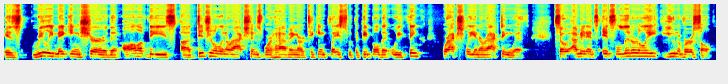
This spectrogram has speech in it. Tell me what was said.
is really making sure that all of these uh, digital interactions we're having are taking place with the people that we think we're actually interacting with. So, I mean, it's, it's literally universal.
